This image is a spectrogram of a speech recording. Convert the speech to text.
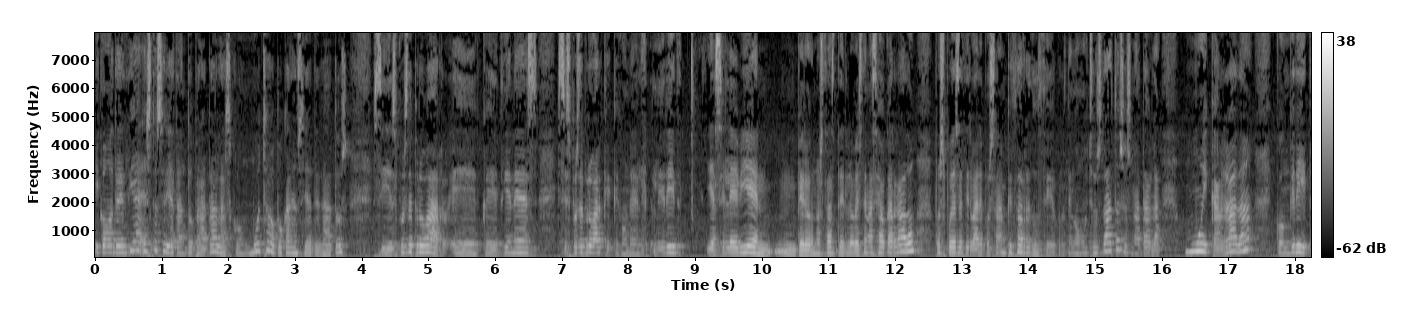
Y como te decía, esto sería tanto para tablas con mucha o poca densidad de datos. Si después de probar eh, que tienes, si después de probar que, que con el, el ya se lee bien, mm, pero no estás, lo ves demasiado cargado, pues puedes decir, vale, pues ahora empiezo a reducir, porque tengo muchos datos, es una tabla muy cargada, con grid,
